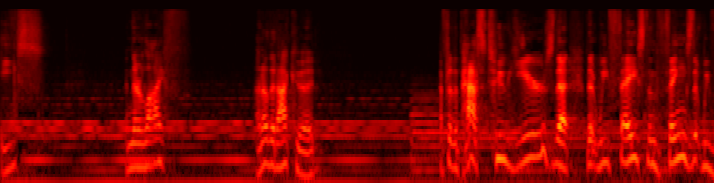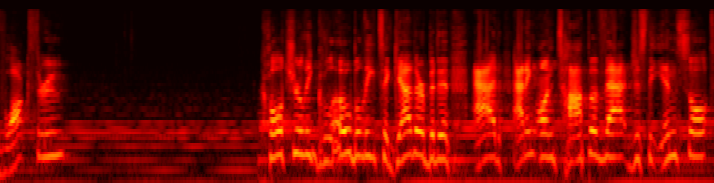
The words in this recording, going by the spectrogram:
peace in their life? I know that I could. After the past two years that, that we faced and things that we've walked through, culturally, globally together, but then add, adding on top of that just the insult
